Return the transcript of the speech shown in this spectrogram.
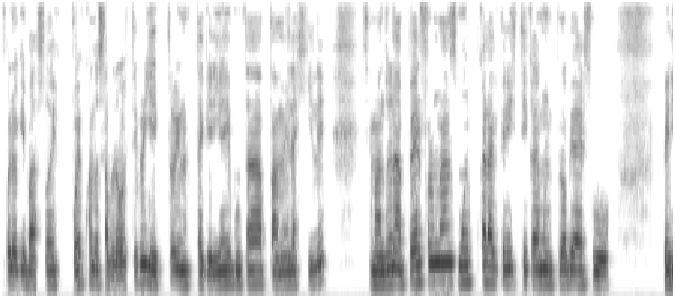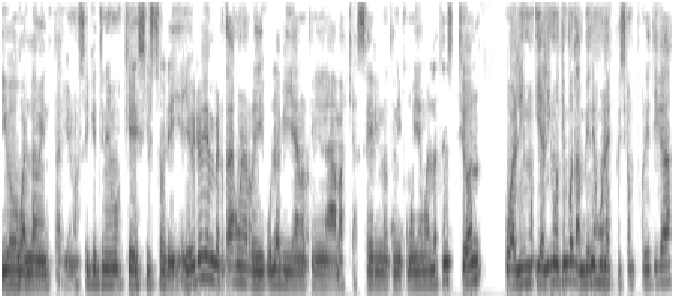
fue lo que pasó después cuando se aprobó este proyecto y nuestra querida diputada Pamela Giles se mandó una performance muy característica y muy propia de su periodo parlamentario. No sé qué tenemos que decir sobre ella. Yo creo que en verdad es una ridícula que ya no tiene nada más que hacer y no tiene cómo llamar la atención. O al mismo, y al mismo tiempo también es una expresión política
